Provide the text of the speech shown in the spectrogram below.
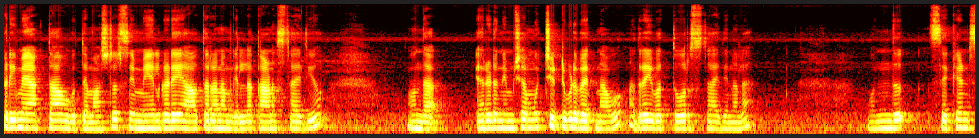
ಕಡಿಮೆ ಆಗ್ತಾ ಹೋಗುತ್ತೆ. ಮಾಸ್ಟರ್ಸ್ ಮೇಲ್ಗಡೆ ಯಾವ ಥರ ನಮಗೆಲ್ಲ ಕಾಣಿಸ್ತಾ ಇದೆಯೋ ಒಂದು ಎರಡು ನಿಮಿಷ ಮುಚ್ಚಿಟ್ಟು ಬಿಡ್ಬೇಕು ನಾವು. ಆದರೆ ಇವತ್ತು ತೋರಿಸ್ತಾ ಇದ್ದೀನಲ್ಲ ಒಂದು ಸೆಕೆಂಡ್ಸ್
